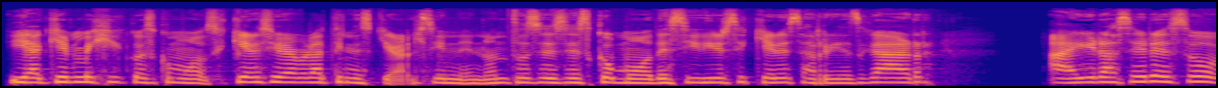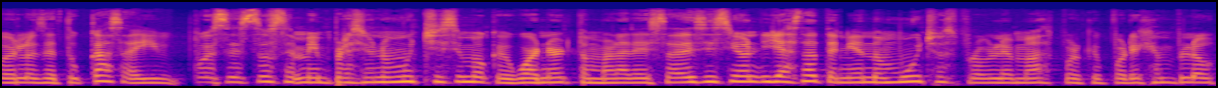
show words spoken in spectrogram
Y aquí en México es como, si quieres ir a verla, tienes que ir al cine, ¿no? Entonces es como decidir si quieres arriesgar a ir a hacer eso o verlo desde tu casa. Y pues esto se me impresionó muchísimo que Warner tomara de esa decisión y ya está teniendo muchos problemas porque, por ejemplo,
